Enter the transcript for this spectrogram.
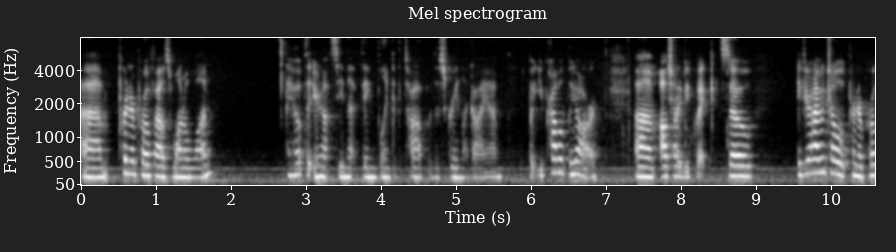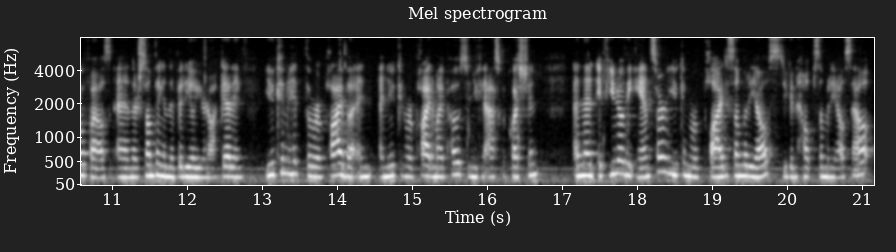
um, Printer Profiles 101, I hope that you're not seeing that thing blink at the top of the screen like I am, but you probably are. Um, I'll try to be quick. So if you're having trouble with printer profiles and there's something in the video you're not getting, you can hit the reply button and you can reply to my post and you can ask a question. And then if you know the answer, you can reply to somebody else. You can help somebody else out.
